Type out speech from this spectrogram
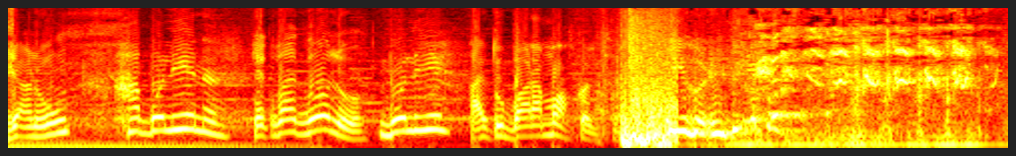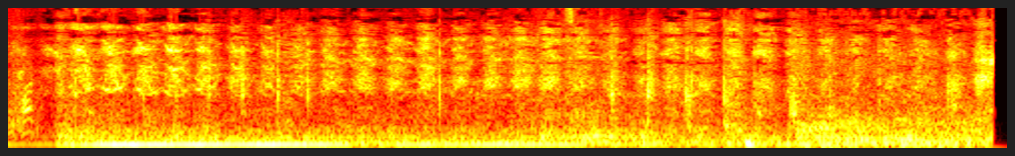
जानू? हाँ बोलिए ना। एक बात बोलो? बोलिए। आज तू बड़ा महक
